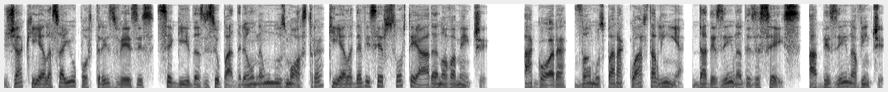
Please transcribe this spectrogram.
já que ela saiu por três vezes seguidas e seu padrão não nos mostra que ela deve ser sorteada novamente. Agora, vamos para a quarta linha, da dezena 16, à dezena 20.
